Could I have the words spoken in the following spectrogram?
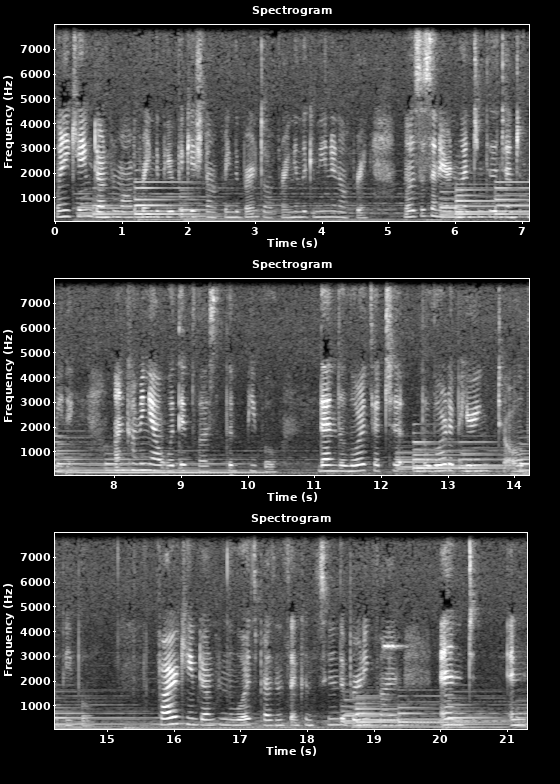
When he came down from offering the purification offering, the burnt offering, and the communion offering, Moses and Aaron went into the tent of meeting. On coming out, would they blessed the people. Then the Lord said to the Lord appearing to all the people. Fire came down from the Lord's presence and consumed the burning fire, and and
